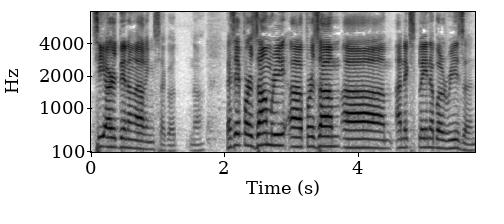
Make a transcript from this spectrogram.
CR din ang aking sagot, no? Kasi for some, re, uh, for some um, unexplainable reason,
